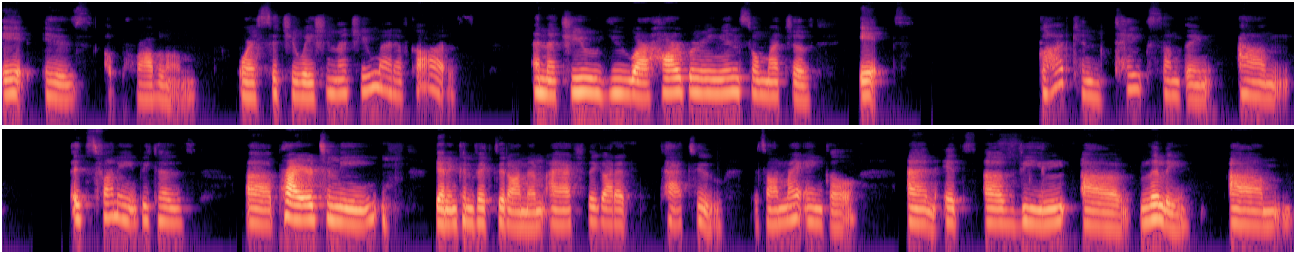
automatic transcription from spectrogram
it is problem or a situation that you might have caused and that you you are harboring in so much of it. God can take something. Um, it's funny because uh, prior to me getting convicted on them, I actually got a tattoo. It's on my ankle, and it's of the uh, lily. Um,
